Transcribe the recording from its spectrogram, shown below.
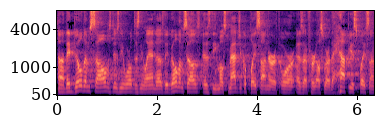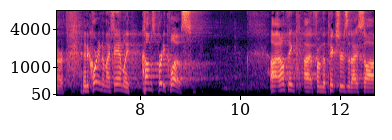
Uh, they bill themselves, Disney World, Disneyland does, they bill themselves as the most magical place on earth, or as I've heard elsewhere, the happiest place on earth. And according to my family, comes pretty close. Uh, I don't think, uh, from the pictures that I saw,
